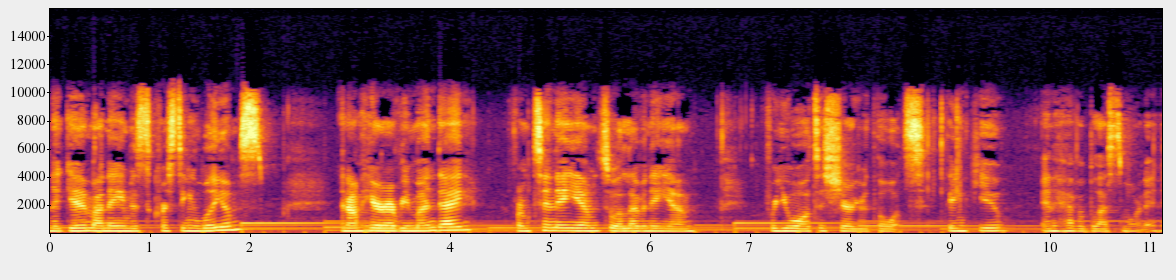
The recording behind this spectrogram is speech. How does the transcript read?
And again, my name is Christine Williams, and I'm here every Monday from 10 a.m. to 11 a.m. for you all to share your thoughts. Thank you and have a blessed morning.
